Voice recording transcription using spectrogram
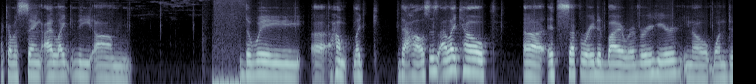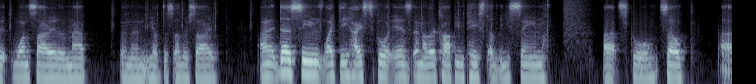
like I was saying, I like the um the way uh how like the houses. I like how uh it's separated by a river here. You know, one one side of the map, and then you have this other side. And it does seem like the high school is another copy and paste of the same uh, school. So uh,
